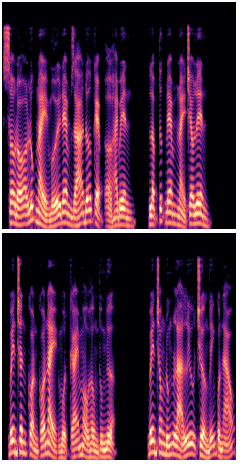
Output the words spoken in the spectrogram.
Sau đó lúc này mới đem giá đỡ kẹp ở hai bên, lập tức đem này treo lên. Bên chân còn có này một cái màu hồng thùng nhựa. Bên trong đúng là Lưu Trường Vĩnh quần áo.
